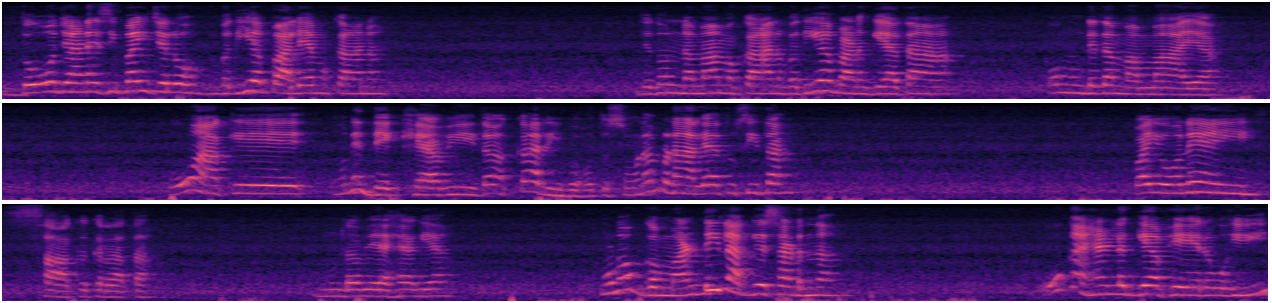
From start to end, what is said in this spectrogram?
ਦੋ ਜਾਣੇ ਸੀ ਭਾਈ, ਚਲੋ, ਵਧੀਆ ਪਾ ਲਿਆ ਮਕਾਨ। ਜਦੋਂ ਨਵਾਂ ਮਕਾਨ ਵਧੀਆ ਬਣ ਗਿਆ ਤਾਂ ਉਹ ਮੁੰਡੇ ਦਾ ਮਾਮਾ ਆਇਆ। ਉਹ ਆ ਕੇ ਉਹਨੇ ਦੇਖਿਆ ਵੀ ਤਾਂ ਘਰ ਹੀ ਬਹੁਤ ਸੋਹਣਾ ਬਣਾ ਲਿਆ ਤੁਸੀਂ ਤਾਂ। ਭਾਈ ਉਹਨੇ ਹੀ ਸਾਕ ਕਰਾਤਾ। ਮੁੰਡਾ ਵਿਆਹਿਆ ਗਿਆ। ਹੁਣ ਉਹ ਗਮੰਡੀ ਲੱਗੇ ਸੜਨ। ਉਹ ਕਹਿਣ ਲੱਗਿਆ ਫੇਰ ਉਹੀ,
